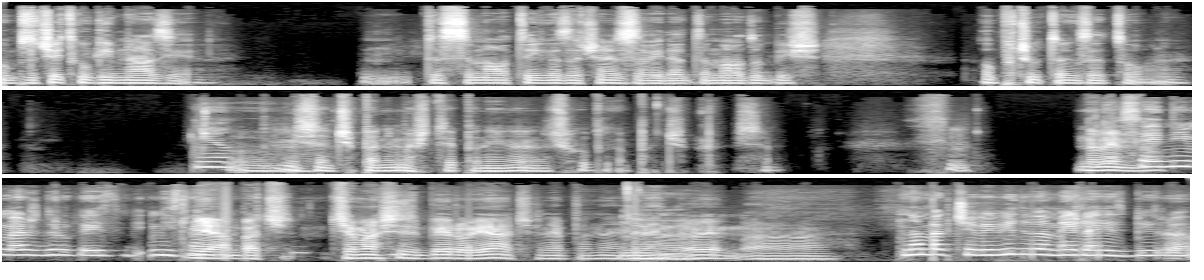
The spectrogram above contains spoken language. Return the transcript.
ob začetku gimnazije, da se malo tega začneš zavedati, da malo dobiš občutek za to. Ne. Ja. Um, Mislim, če pa nimaš te, pa ni nič hudega. Pač, mislim. Hm. Ne vem. Sej No. nimaš druge izbire. Ja, pač, če imaš izbiro, ja, če ne, pa ne. ne, Ja. ne vem, uh, No, ampak če bi videla imela izbiro,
